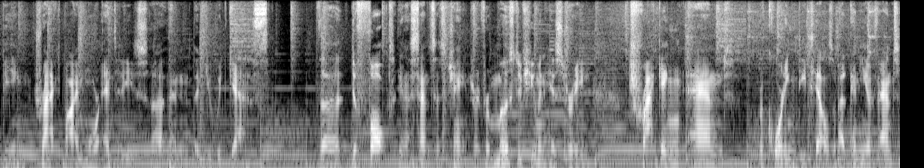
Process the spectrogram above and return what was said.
being tracked by more entities uh, than, than you would guess. The default, in a sense, has changed. Right? For most of human history, tracking and recording details about any event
